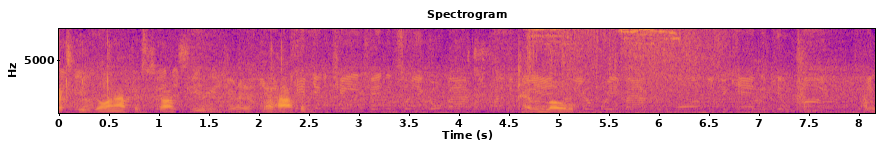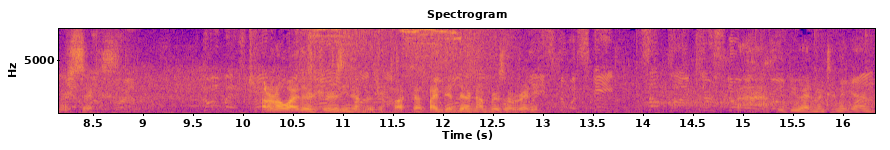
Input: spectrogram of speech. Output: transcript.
Gretzky going after Scott Stevens there. What happened? Kevin Lowe. Number six. I don't know why their jersey numbers are fucked up. I did their numbers already. We do Edmonton again.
